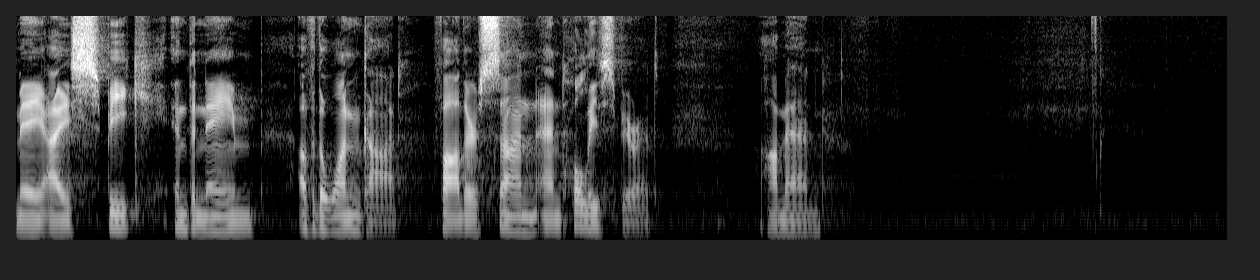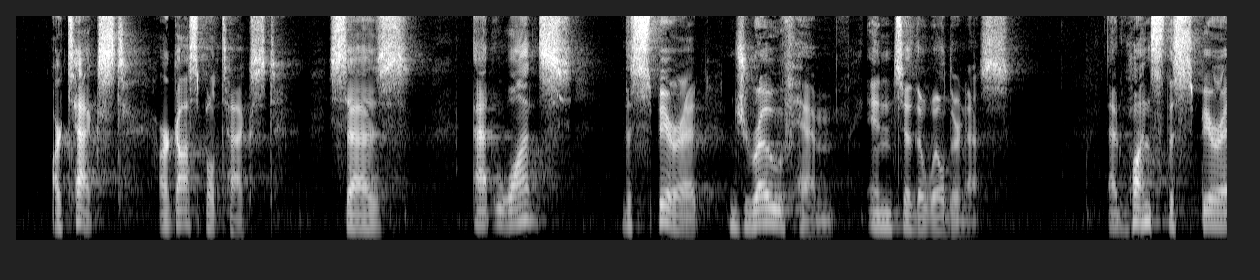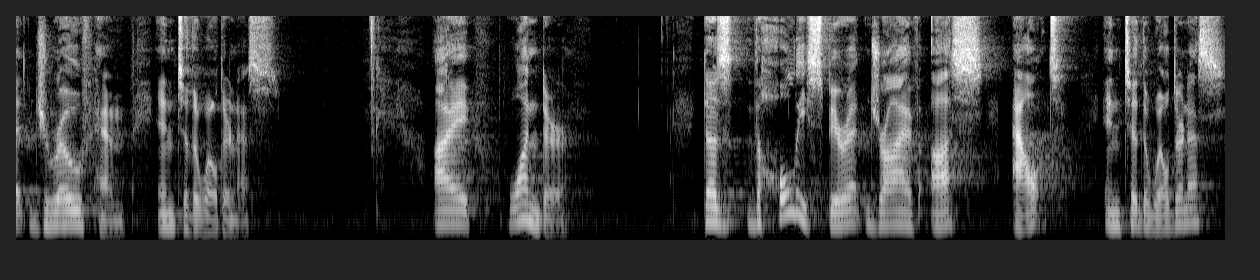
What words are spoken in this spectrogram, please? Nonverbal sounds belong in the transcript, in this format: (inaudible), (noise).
May I speak in the name of the one God, Father, Son, and Holy Spirit. Amen. Our text, our gospel text, says, At once the Spirit drove him into the wilderness. At once the Spirit drove him into the wilderness. I wonder does the Holy Spirit drive us out into the wilderness?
